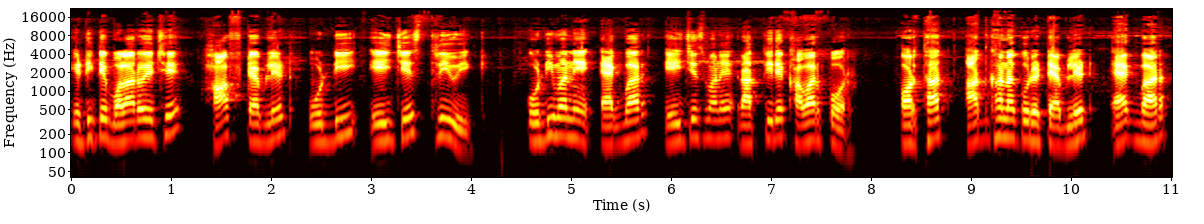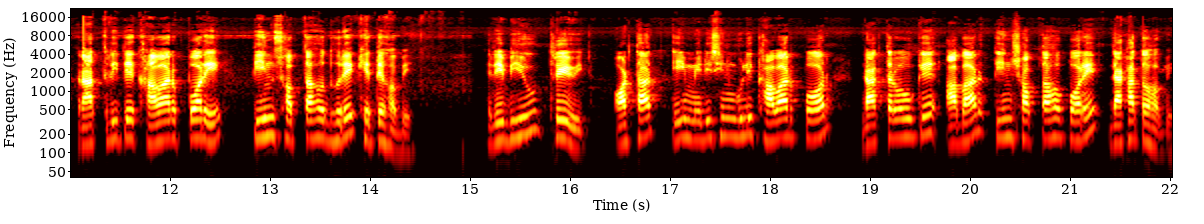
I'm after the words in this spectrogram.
এটিতে বলা রয়েছে, half tablet OD HS three week. OD মানে একবার, এইচএস মানে রাত্রিরে খাওয়ার পর। অর্থাৎ আধখানা করে ট্যাবলেট একবার রাত্রিতে খাওয়ার পরে তিন সপ্তাহ ধরে খেতে হবে। Review three week. অর্থাৎ এই মেডিসিনগুলি খাওয়ার পর ডাক্তারবাবুকে আবার তিন সপ্তাহ পরে দেখাতে হবে।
